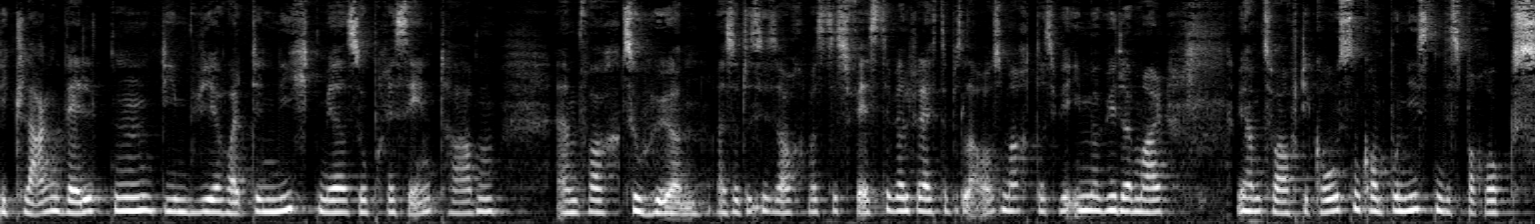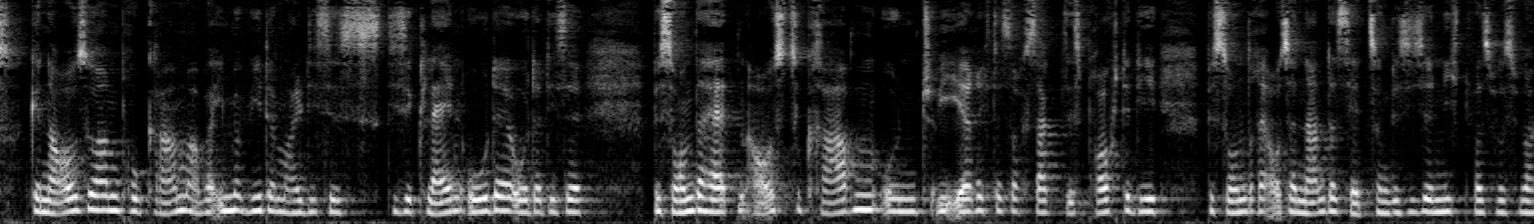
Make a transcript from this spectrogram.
die Klangwelten, die wir heute nicht mehr so präsent haben, einfach zu hören. Also das ist auch, was das Festival vielleicht ein bisschen ausmacht, dass wir immer wieder mal wir haben zwar auch die großen Komponisten des Barocks genauso am Programm, aber immer wieder mal dieses, diese Kleinode oder diese Besonderheiten auszugraben und wie Erich das auch sagt, es brauchte die besondere Auseinandersetzung. Das ist ja nicht was, was man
